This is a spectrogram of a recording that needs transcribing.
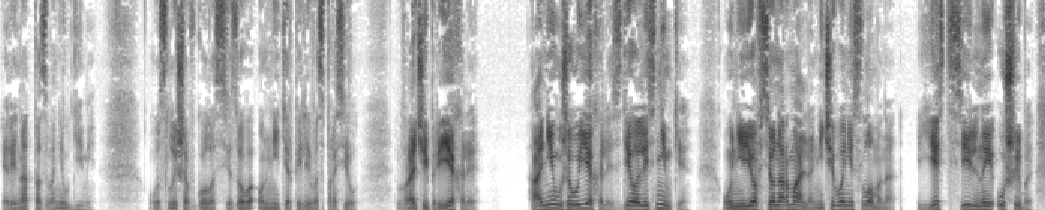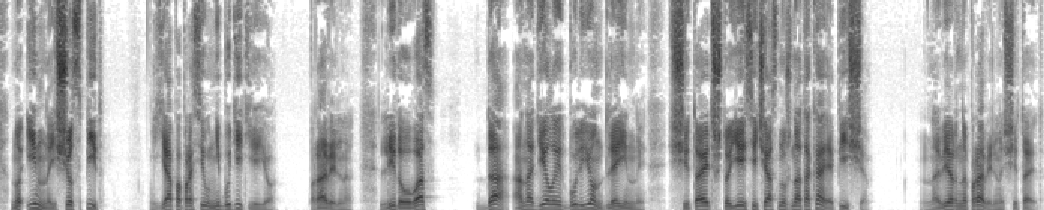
Ренат позвонил Диме. Услышав голос Сизова, он нетерпеливо спросил. «Врачи приехали?» «Они уже уехали, сделали снимки. У нее все нормально, ничего не сломано. Есть сильные ушибы, но Инна еще спит. Я попросил не будить ее». «Правильно. Лида у вас?» «Да, она делает бульон для Инны. Считает, что ей сейчас нужна такая пища». «Наверное, правильно считает.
